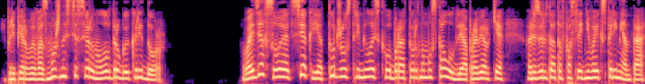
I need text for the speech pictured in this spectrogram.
и при первой возможности свернула в другой коридор. Войдя в свой отсек, я тут же устремилась к лабораторному столу для проверки результатов последнего эксперимента.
